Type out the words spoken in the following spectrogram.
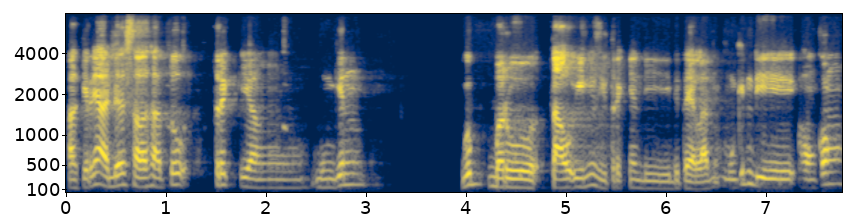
akhirnya ada salah satu trik yang mungkin gue baru tahu ini sih triknya di di Thailand mungkin di Hong Kong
